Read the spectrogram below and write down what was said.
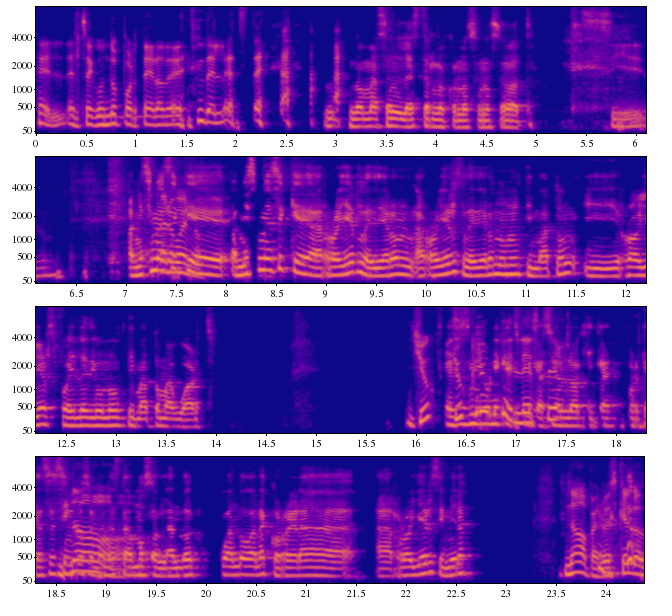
el, segundo portero de, de Leicester. Nomás en Leicester lo conocen ese vato. Sí. A mí se me hace que a mí se me hace que a Rogers le dieron a Rogers le dieron un ultimátum y Rogers fue y le dio un ultimátum a Ward. Yo, Esa es mi única explicación lógica, porque hace cinco semanas estábamos hablando cuándo van a correr a, a Rogers y mira. No, pero es que lo,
